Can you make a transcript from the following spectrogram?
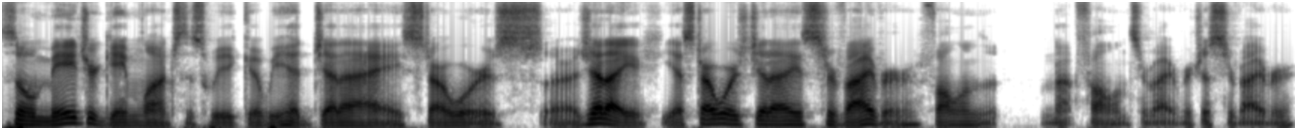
So, major game launch this week. Uh, we had Jedi Star Wars, uh, Jedi, yeah, Star Wars Jedi Survivor, Fallen, not Fallen Survivor, just Survivor,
